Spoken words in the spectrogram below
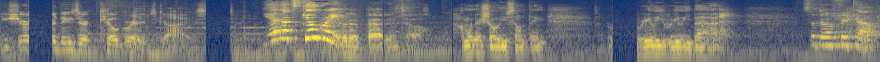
you sure these are Kilgrave's guys? Yeah, that's Kilgrave. Could have bad intel. I'm gonna show you something really, really bad. So don't freak out.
